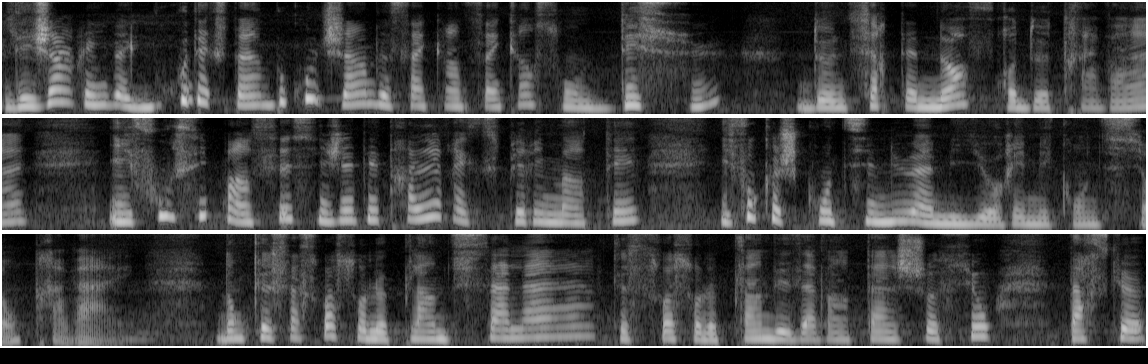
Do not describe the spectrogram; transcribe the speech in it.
les gens arrivent avec beaucoup d'expérience. Beaucoup de gens de 55 ans sont déçus d'une certaine offre de travail. il faut aussi penser, si j'ai des travailleurs expérimentés, il faut que je continue à améliorer mes conditions de travail. Donc, que ce soit sur le plan du salaire, que ce soit sur le plan des avantages sociaux, parce que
